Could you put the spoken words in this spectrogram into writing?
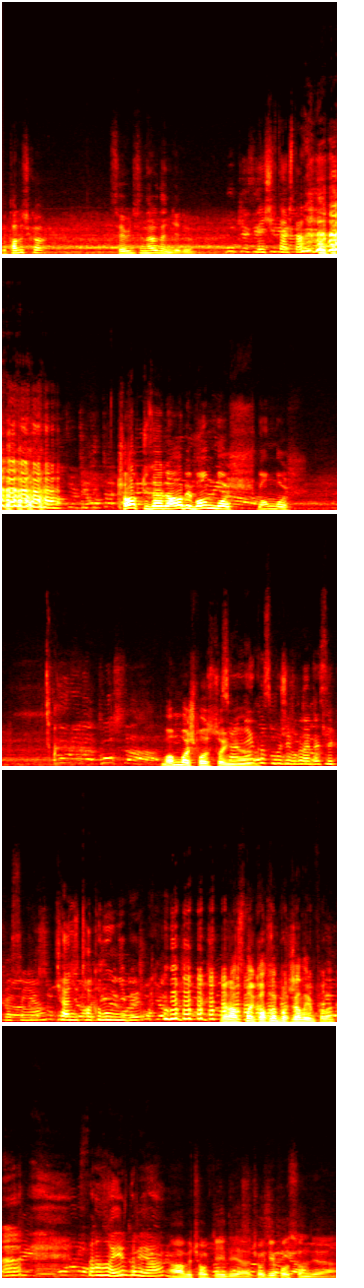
Bu Talişka sevgisi nereden geliyor? Beşiktaş'tan. Çok güzel abi bomboş. Bomboş. Bomboş pozisyon Sen ya. niye Kasımpaşa'yı bu kadar destekliyorsun ya? Kendi takımın gibi. Ben aslında Kasımpaşalıyım falan. Sen hayırdır ya? Abi çok iyiydi ya. Çok iyi pozisyondu ya.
